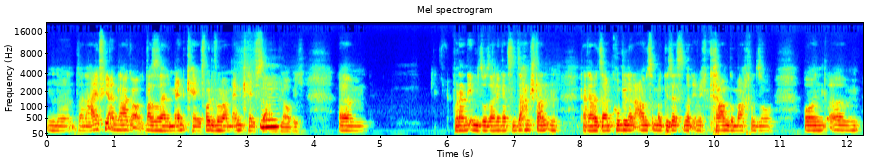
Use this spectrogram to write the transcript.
eine, seine HiFi-Anlage, was ist seine Man Cave, heute würde man Man Cave sagen, mhm. glaube ich, ähm, wo dann eben so seine ganzen Sachen standen. Da hat er mit seinem Kumpel dann abends immer gesessen, hat irgendwelchen Kram gemacht und so. Und ähm,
